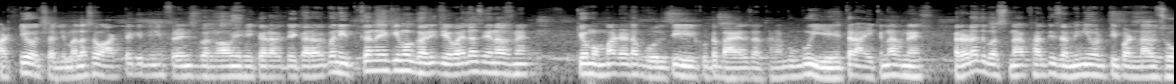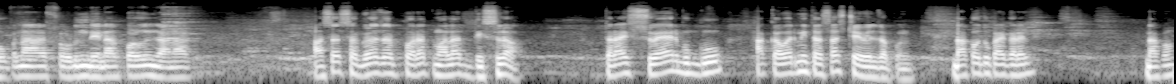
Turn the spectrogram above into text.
हट्टी होत चालली. मला असं वाटतं की तिने फ्रेंड्स बनवावे हे करावे ते करावे. पण इतकं नाही की मग घरी जेवायलाच येणार नाही. किंवा मम्मा डॅडा बोलतील कुठं बाहेर जाताना. बुबू ये तर ऐकणार नाही. रडत बसणार खालती जमिनीवरती पडणार झोपणार सोडून देणार पळून जाणार. असं सगळं जर परत मला दिसलं तर आय स्वेअर बुग्गू हा कवर मी तसाच ठेवेल जपून. दाखव तू काय करेल. दाखव.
